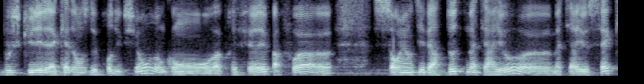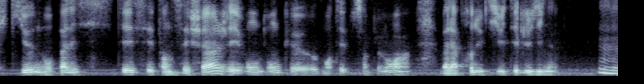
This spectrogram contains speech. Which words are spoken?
bousculer la cadence de production, donc on, va préférer parfois euh, s'orienter vers d'autres matériaux, euh, matériaux secs, qui eux ne vont pas nécessiter ces temps de séchage et vont donc augmenter tout simplement hein, bah, la productivité de l'usine. Mmh.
